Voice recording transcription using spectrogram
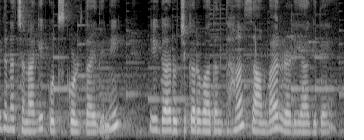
ಇದನ್ನು ಚೆನ್ನಾಗಿ ಕುದಿಸ್ಕೊಳ್ತಾ ಇದ್ದೀನಿ. ಈಗ ರುಚಿಕರವಾದಂತಹ ಸಾಂಬಾರ್ ರೆಡಿಯಾಗಿದೆ.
